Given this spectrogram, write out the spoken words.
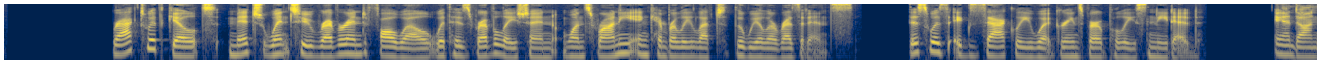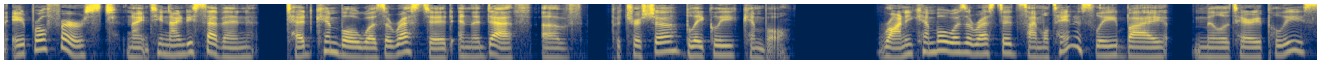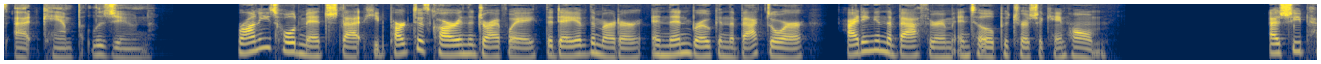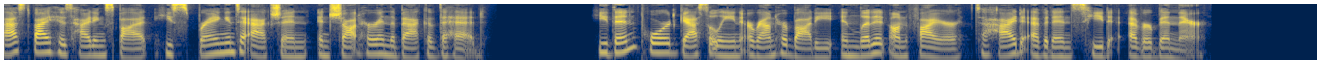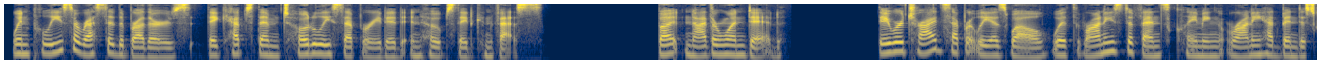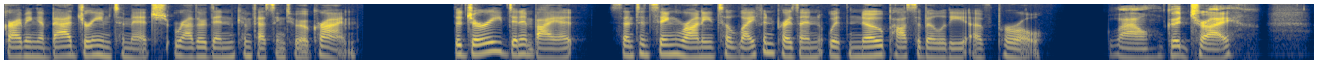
Racked with guilt, Mitch went to Reverend Falwell with his revelation once Ronnie and Kimberly left the Wheeler residence. This was exactly what Greensboro police needed. And on April 1st, 1997, Ted Kimble was arrested in the death of Patricia Blakely Kimble. Ronnie Kimble was arrested simultaneously by military police at Camp Lejeune. Ronnie told Mitch that he'd parked his car in the driveway the day of the murder and then broke in the back door, hiding in the bathroom until Patricia came home. As she passed by his hiding spot, he sprang into action and shot her in the back of the head. He then poured gasoline around her body and lit it on fire to hide evidence he'd ever been there. When police arrested the brothers, they kept them totally separated in hopes they'd confess. But neither one did. They were tried separately as well, with Ronnie's defense claiming Ronnie had been describing a bad dream to Mitch rather than confessing to a crime. The jury didn't buy it, sentencing Ronnie to life in prison with no possibility of parole. Wow, good try.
